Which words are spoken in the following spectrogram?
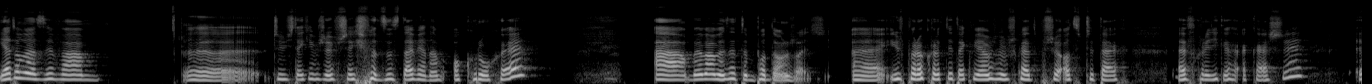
Ja to nazywam e, czymś takim, że wszechświat zostawia nam okruchy, a my mamy za tym podążać. E, już parokrotnie tak miałam, że na przykład przy odczytach e, w kronikach Akaszy e,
